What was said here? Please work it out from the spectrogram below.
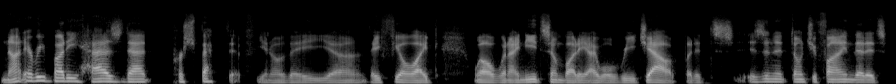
not everybody has that perspective you know they uh, they feel like well when i need somebody i will reach out but it's isn't it don't you find that it's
